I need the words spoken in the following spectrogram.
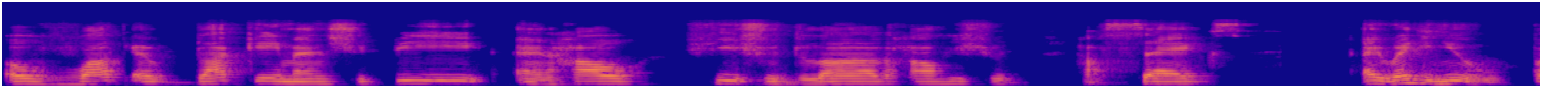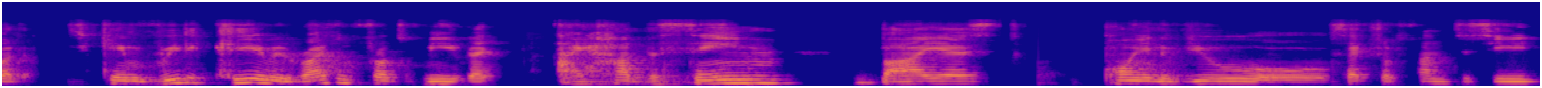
of what a black gay man should be and how he should love, how he should have sex. I already knew, but it came really clearly right in front of me that I had the same biased point of view or sexual fantasy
